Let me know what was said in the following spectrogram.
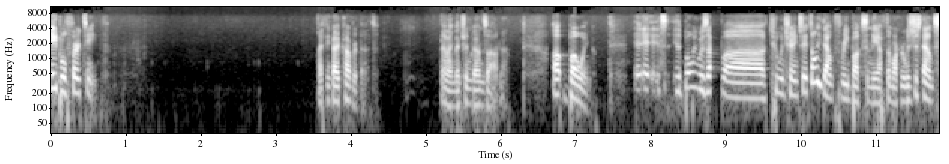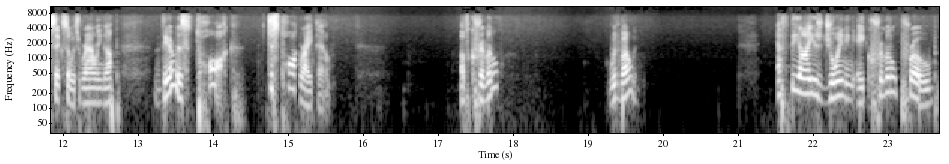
April 13th. I think I covered that. And I mentioned Gonzaga. Uh, Boeing. It's, Boeing was up uh, two and change. It's only down three bucks in the aftermarket. It was just down six, so it's rounding up. There is talk, just talk right now, of criminal with Boeing. FBI is joining a criminal probe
